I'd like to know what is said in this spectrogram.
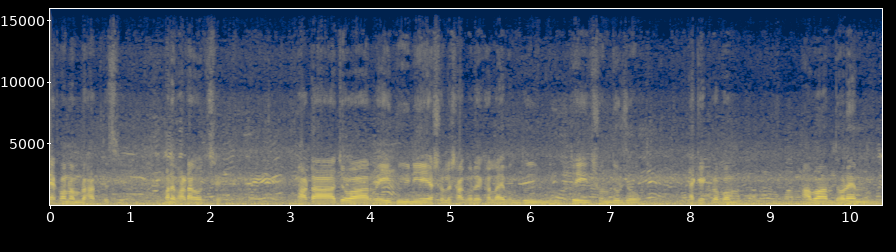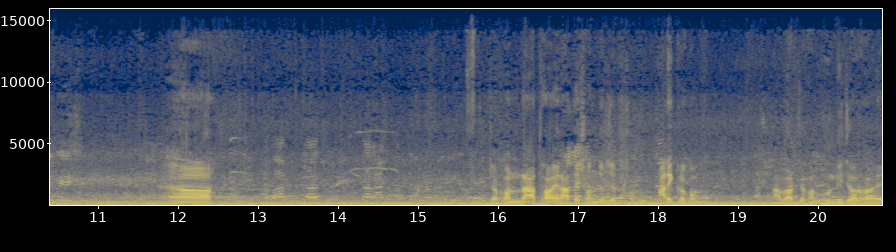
এখন আমরা হাঁটতেছি। মানে ভাটা হচ্ছে। ভাটা, জোয়ার, এই দুই নিয়ে আসলে সাগরে খেলা এবং দুই মুহূর্তেই সৌন্দর্য এক এক রকম। আবার ধরেন যখন রাত হয়, রাতে সৌন্দর্য আরেক রকম। আবার যখন ঘূর্ণিঝড় হয়,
